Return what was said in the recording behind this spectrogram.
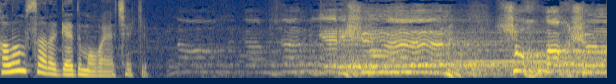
xalam Sara Qədimovaya çəkib. Yerişin, çox baxışın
